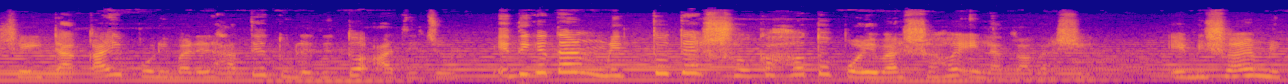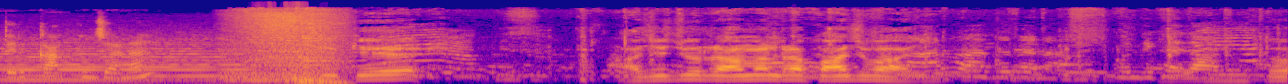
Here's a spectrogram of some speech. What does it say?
সেই টাকাই পরিবারের হাতে তুলে দিত আজিজুল। এদিকে তার মৃত্যুতে শোকাহত পরিবার সহ এলাকাবাসী। এ বিষয়ে মৃতের কাকু জানান। আজিজুর রহমানরা পাঁচ ভাই। তো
